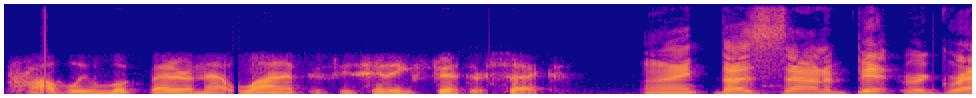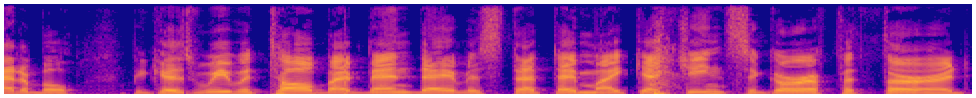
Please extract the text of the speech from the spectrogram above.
probably look better in that lineup if he's hitting fifth or sixth. All right. Does sound a bit regrettable because we were told by Ben Davis that they might get Jean Segura for third,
